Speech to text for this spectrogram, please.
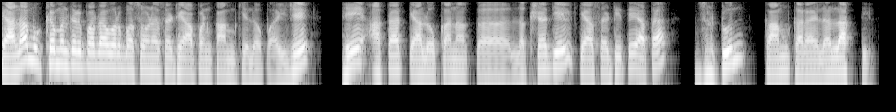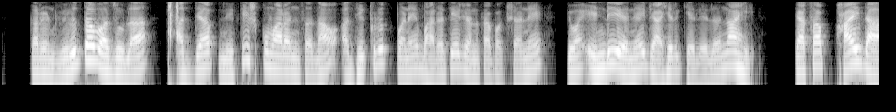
त्याला मुख्यमंत्रीपदावर बसवण्यासाठी आपण काम केलं पाहिजे. हे आता त्या लोकांना लक्षात येईल. त्यासाठी ते आता झटून काम करायला लागतील. कारण विरुद्ध बाजूला अद्याप नितीश कुमारांचं नाव अधिकृतपणे भारतीय जनता पक्षाने किंवा एन डी एने जाहीर केलेलं नाही. त्याचा फायदा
